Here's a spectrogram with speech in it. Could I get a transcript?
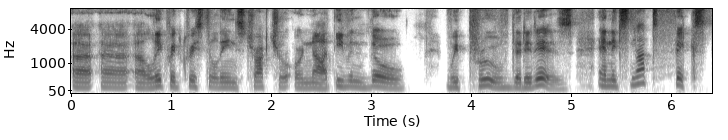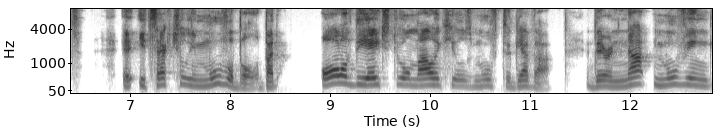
uh, uh, a liquid crystalline structure or not even though we proved that it is. And it's not fixed. It's actually movable but all of the H2O molecules move together they're not moving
